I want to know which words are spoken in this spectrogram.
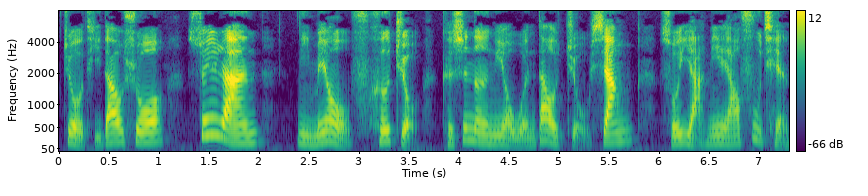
就有提到说，虽然你没有喝酒，可是呢，你有闻到酒香，所以啊，你也要付钱。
